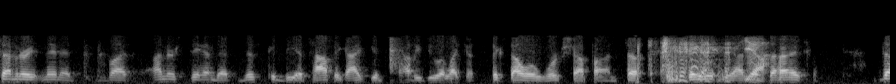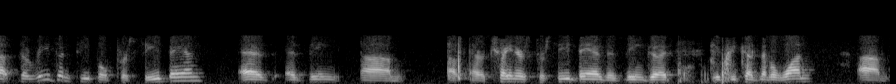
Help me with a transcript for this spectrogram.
seven or eight minutes, but understand that this could be a topic I could probably do a, like a six-hour workshop on. So stay with me on yeah. this. All right. The the reason people perceive bands as as being um, uh, or trainers perceive bands as being good is because number one, um,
